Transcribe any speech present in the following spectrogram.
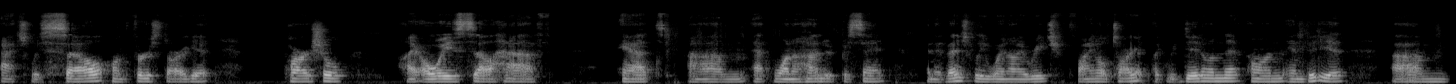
actually sell on first target, partial. I always sell half at um, at 100%. And eventually when I reach final target, like we did on net on NVIDIA, um,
